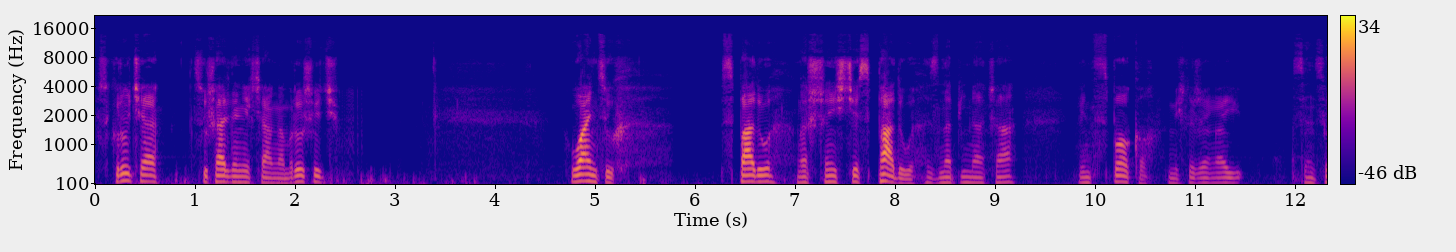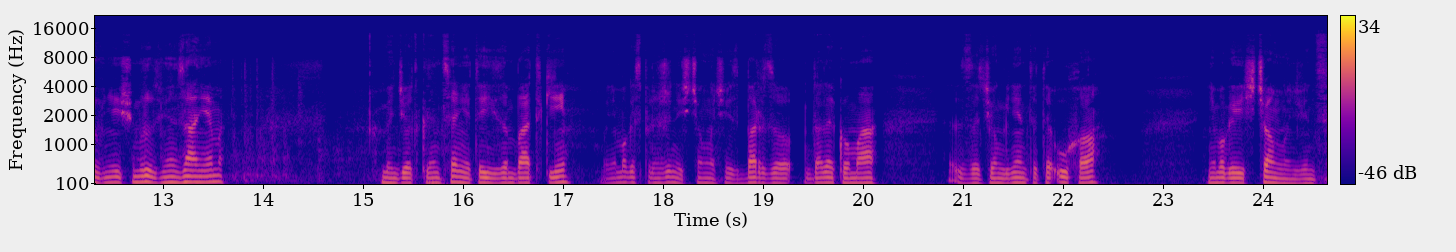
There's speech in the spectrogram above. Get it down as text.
W skrócie, suszarnia nie chciała nam ruszyć. Łańcuch spadł, na szczęście spadł z napinacza, więc spoko. Myślę, że najsensowniejszym rozwiązaniem będzie odkręcenie tej zębatki, bo nie mogę sprężyny ściągnąć, jest bardzo daleko ma zaciągnięte te ucho. Nie mogę jej ściągnąć, więc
